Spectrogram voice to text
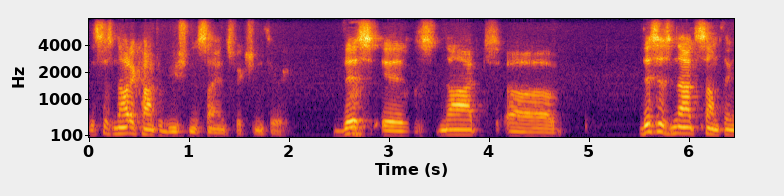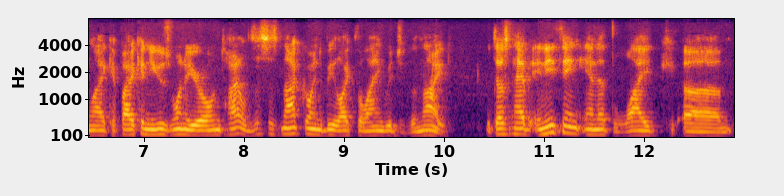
This is not a contribution to science fiction theory. This is not. Uh, this is not something like if I can use one of your own titles. This is not going to be like the language of the night. It doesn't have anything in it like um,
